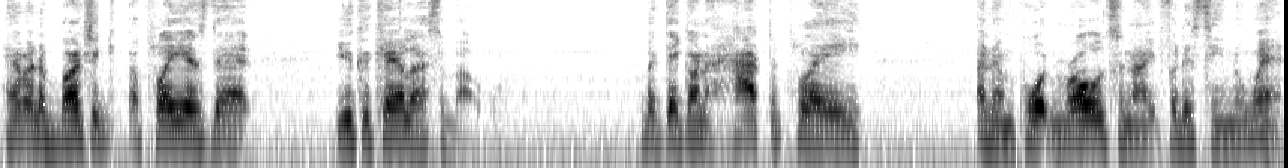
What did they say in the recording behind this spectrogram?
him and a bunch of players that you could care less about but they're to have to play an important role tonight for this team to win.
